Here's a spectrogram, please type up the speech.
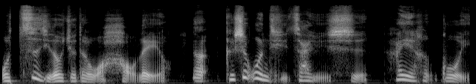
我自己都觉得我好累哦。那可是问题在于是，他也很过瘾。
